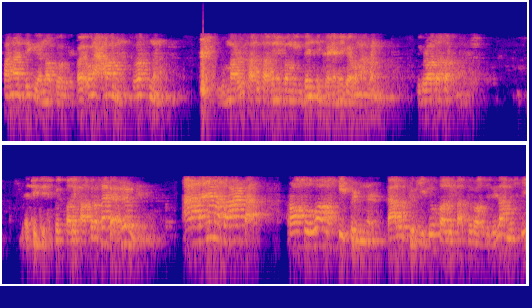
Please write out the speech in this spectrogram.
Fanatik ya napa? Kayak wong awam kula seneng. Umar satu-satunya pemimpin sing gayane gak wong awam. Kula cocok. Jadi disebut Khalifatul Rasul gak belum. Alasannya masyarakat. Rasulullah mesti benar. Kalau begitu Khalifatul Rasulullah mesti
